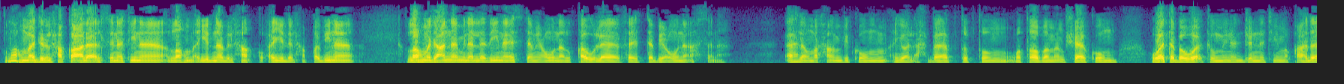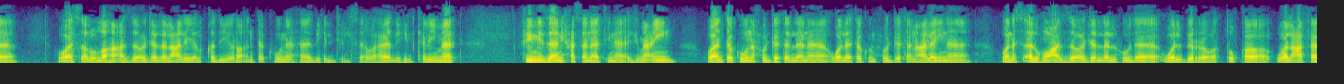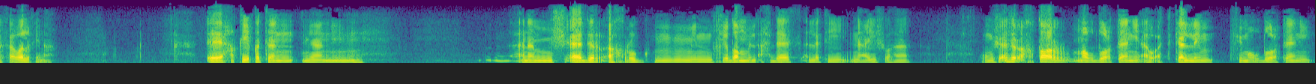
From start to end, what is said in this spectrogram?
اللهم أجر الحق على ألسنتنا. اللهم أيدنا بالحق وأيد الحق بنا. اللهم اجعلنا من الذين يستمعون القول فيتبعون أحسنه. أهلا ومرحبا بكم أيها الأحباب. طبتم وطاب ممشاكم وتبوأتم من الجنة مقعدا. وأسأل الله عز وجل العلي القدير أن تكون هذه الجلسة وهذه الكلمات في ميزان حسناتنا أجمعين وأن تكون حجة لنا ولا تكن حجة علينا ونسأله عز وجل الهدى والبر والتقى والعفاف والغنى. حقيقة يعني أنا مش قادر أخرج من خضم الأحداث التي نعيشها ومش قادر أختار موضوع تاني أو أتكلم في موضوع تاني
